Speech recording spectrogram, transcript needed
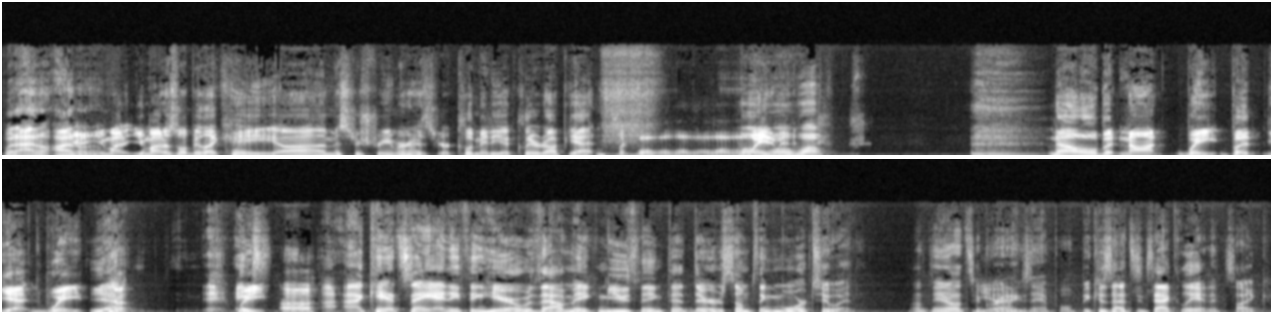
But I don't. I don't. Yeah, know. you might you might as well be like, hey, uh, Mr. Streamer, has your chlamydia cleared up yet? It's like, whoa, whoa, whoa, whoa, whoa, whoa, whoa, wait whoa, minute. whoa. No, but not wait, but yet wait. Yeah. No, wait. Uh, I, can't say anything here without making you think that there's something more to it. You know, it's a great example because that's exactly it. It's like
